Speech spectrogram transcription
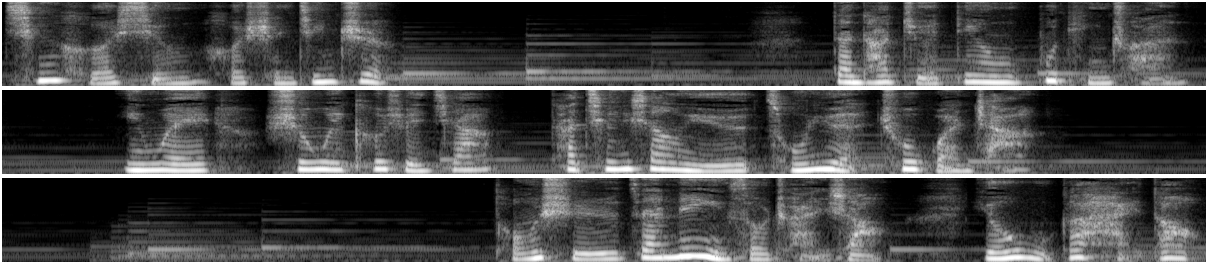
亲和型和神经质，但他决定不停船，因为身为科学家，他倾向于从远处观察。同时，在另一艘船上有五个海盗，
